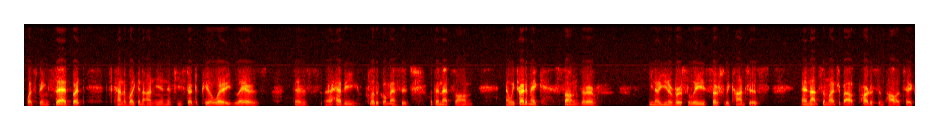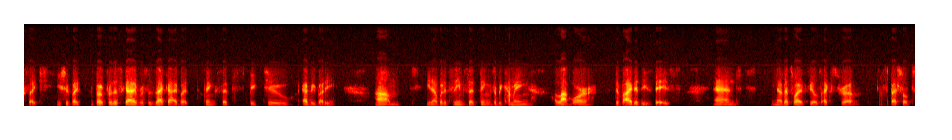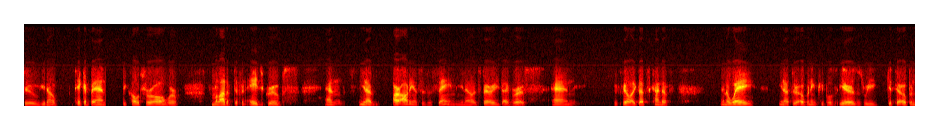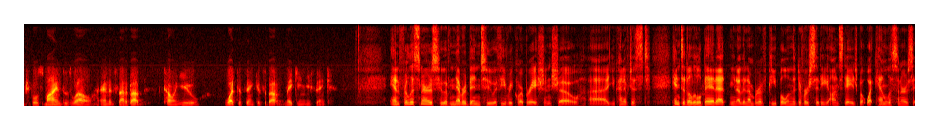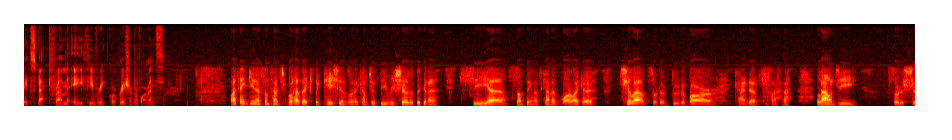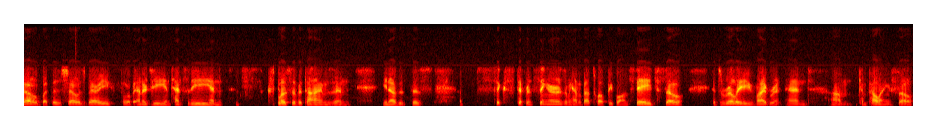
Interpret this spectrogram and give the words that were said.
what's being said, but it's kind of like an onion. If you start to peel away layers, there's a heavy political message within that song. And we try to make songs that are, you know, universally socially conscious and not so much about partisan politics like you should vote for this guy versus that guy, but things that speak to everybody. Um, you know, but it seems that things are becoming a lot more divided these days. And, you know, that's why it feels extra special to, you know, take a band, be cultural. We're from a lot of different age groups, and you know our audience is the same. You know, it's very diverse, and we feel like that's kind of, in a way, you know, through opening people's ears, we get to open people's minds as well. And it's not about telling you what to think; it's about making you think. And for listeners who have never been to a Thievery Corporation show, uh, you kind of just hinted a little bit at you know the number of people and the diversity on stage. But what can listeners expect from a Thievery Corporation performance? I think you know sometimes people have the expectations when they come to a Thievery show that they're going to see uh, something that's kind of more like a chill out sort of Buddha bar kind of loungy sort of show, but the show is very full of energy, intensity, and it's explosive at times. And you know, there's six different singers, and we have about 12 people on stage, so it's really vibrant and um, compelling. So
